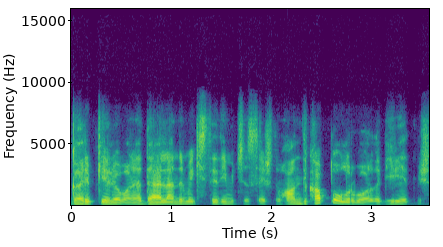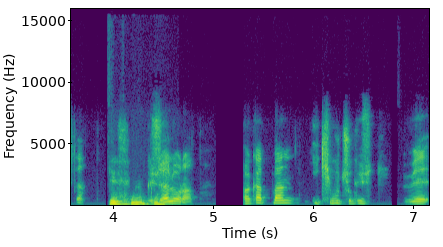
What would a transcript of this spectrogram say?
garip geliyor bana. Ya değerlendirmek istediğim için seçtim. Handikap da olur bu arada 1.70'den. Kesinlikle. Güzel oran. Fakat ben 2.5 üst ve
